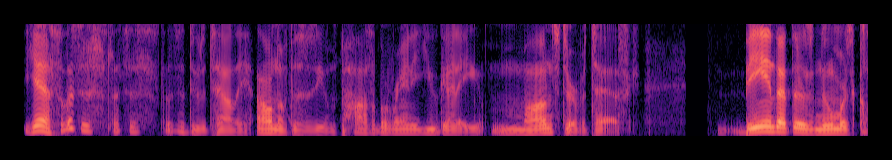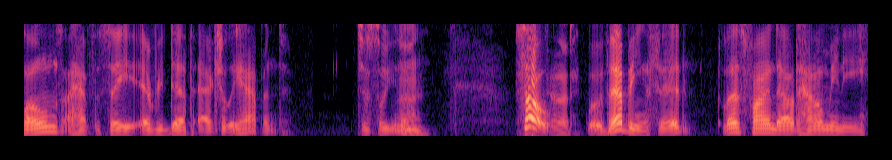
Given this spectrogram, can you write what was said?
yeah. So let's just let's just let's just do the tally. I don't know if this is even possible, Randy. You got a monster of a task. Being that there's numerous clones, I have to say every death actually happened. Just so you know. Mm. So, Good. with that being said, let's find out how many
